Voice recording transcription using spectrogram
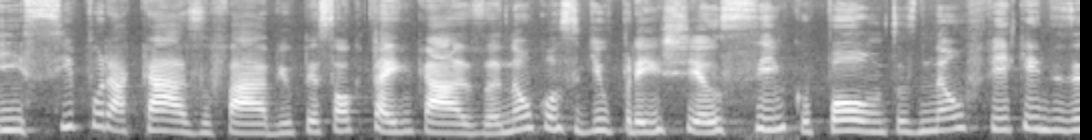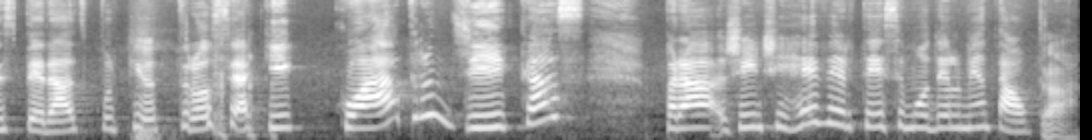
E se por acaso, Fábio, o pessoal que está em casa não conseguiu preencher os cinco pontos, não fiquem desesperados porque eu trouxe aqui quatro dicas para a gente reverter esse modelo mental. Tá.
